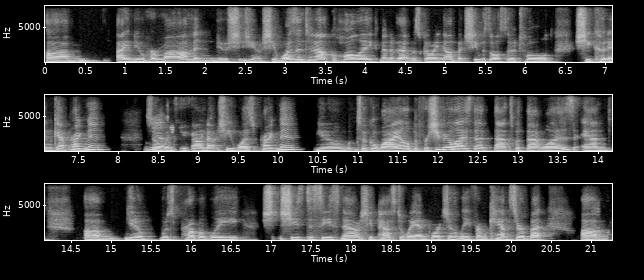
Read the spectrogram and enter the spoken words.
um, I knew her mom and knew she, you know, she wasn't an alcoholic. None of that was going on, but she was also told she couldn't get pregnant. So yeah. when she found out she was pregnant, you know, it took a while before she realized that that's what that was. And, um, you know, was probably, she's deceased now. She passed away, unfortunately, from cancer. But, um,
